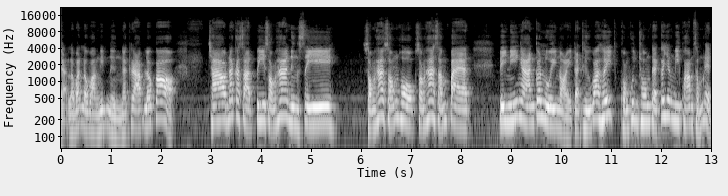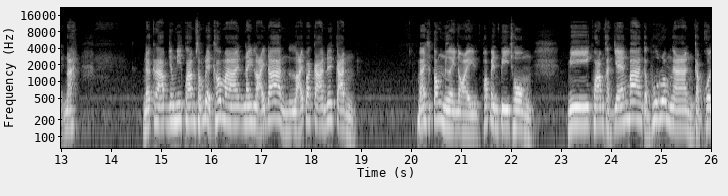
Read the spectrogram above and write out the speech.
อะระมัดระวังนิดหนึ่งนะครับ แล้วก็ชาวนักกษัตริย์ปี 2514 2526 2538 ปีนี้งานก็ลุยหน่อย แต่ถือว่าเฮ้ยของคุณชงแต่ก็ยังมีความสำเร็จนะนะครับ ยังมีความสำเร็จเข้ามาในหลายด้านหลายประการด้วยกัน แม้จะต้องเหนื่อยหน่อย เพราะเป็นปีชง มีความขัดแย้งบ้างกับผู้ร่วมงาน กับคน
